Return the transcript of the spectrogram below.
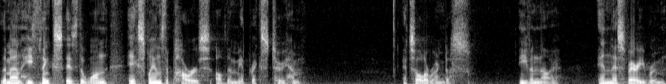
the man he thinks is the one, he explains the powers of the matrix to him. It's all around us, even now, in this very room.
